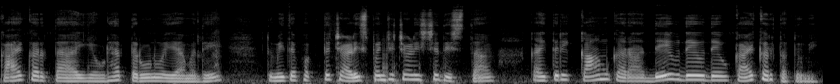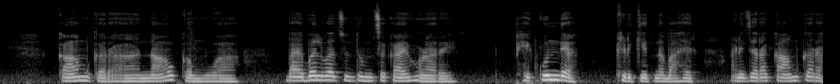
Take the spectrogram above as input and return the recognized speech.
काय करता एवढ्या तरुण वयामध्ये तुम्ही ते फक्त चाळीस पंचेचाळीसचे दिसता. काहीतरी काम करा. देव देव देव काय करता तुम्ही? काम करा नाव कमवा. बायबल वाचून तुमचं काय होणार आहे? फेकून द्या. खिडकीतनं बाहेर. आणि जरा काम करा.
